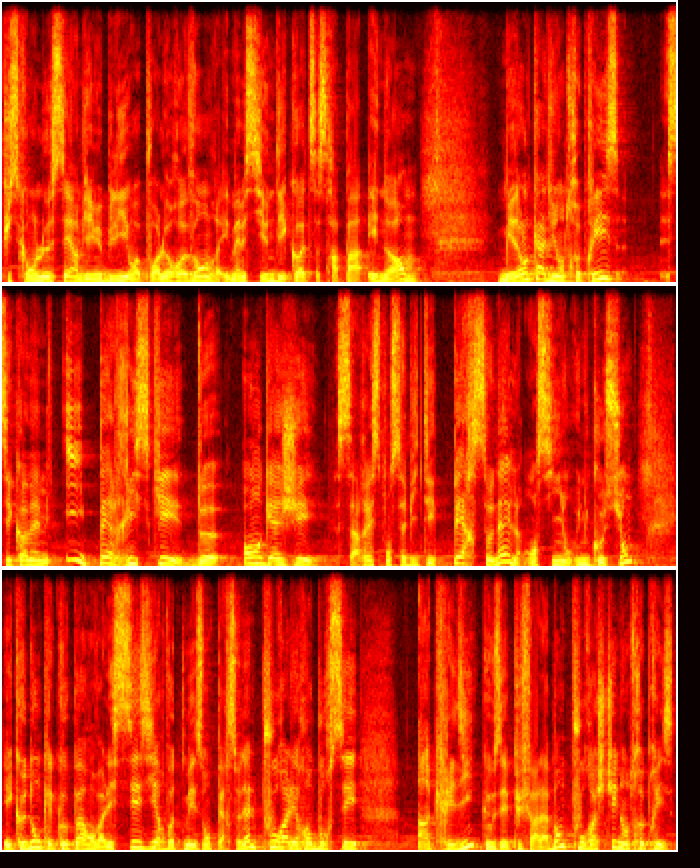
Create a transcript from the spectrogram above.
Puisqu'on le sait, un bien immobilier, on va pouvoir le revendre et même s'il y a une décote, ça ne sera pas énorme. Mais dans le cas d'une entreprise, c'est quand même hyper risqué de engager sa responsabilité personnelle en signant une caution et que donc quelque part on va aller saisir votre maison personnelle pour aller rembourser un crédit que vous avez pu faire à la banque pour acheter une entreprise.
